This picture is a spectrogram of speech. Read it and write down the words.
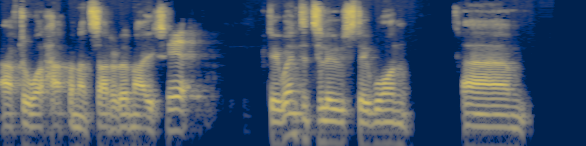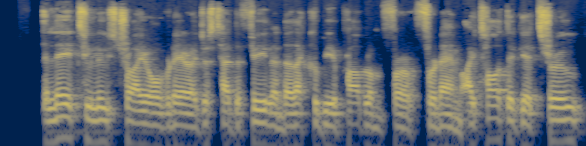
after what happened on Saturday night. Yeah. They went to Toulouse, they won. Um, the late Toulouse try over there, I just had the feeling that that could be a problem for, for them. I thought they'd get through.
